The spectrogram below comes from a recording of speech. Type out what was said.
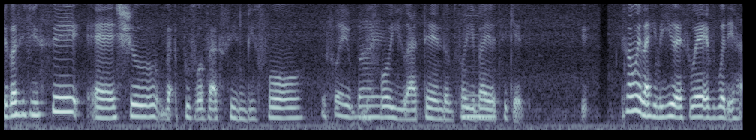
Because if you say uh, show proof of vaccine before before you buy before you attend or before mm. you buy mm. your ticket, somewhere like in the US where everybody ha-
